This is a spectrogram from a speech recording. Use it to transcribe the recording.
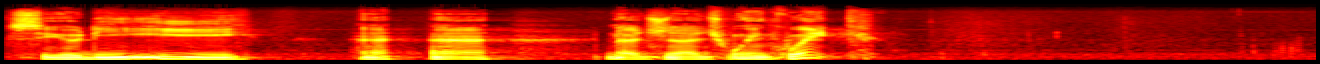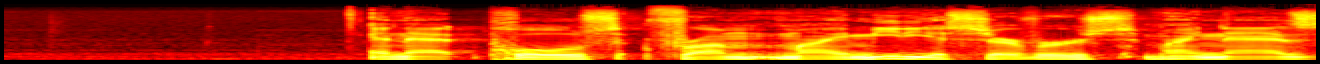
C O D E. nudge, nudge, wink, wink. And that pulls from my media servers, my NAS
